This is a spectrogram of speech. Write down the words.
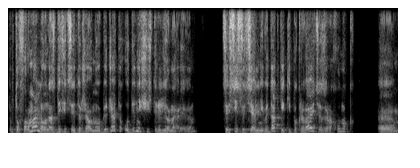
Тобто формально у нас дефіцит державного бюджету 1,6 трильйона гривень. Це всі соціальні видатки, які покриваються за рахунок е,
